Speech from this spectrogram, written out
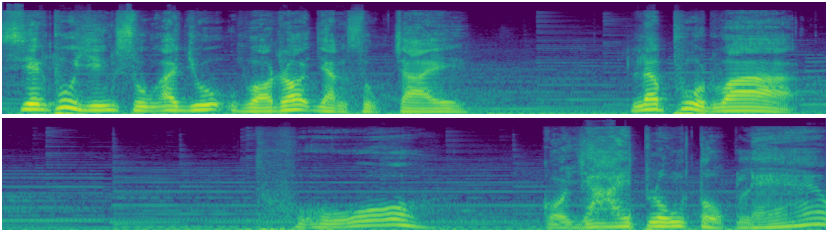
เสียงผู้หญิงสูงอายุหัวเราะอย่างสุขใจ แล้วพูดว่าโถก็ยายปลงตกแล้ว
